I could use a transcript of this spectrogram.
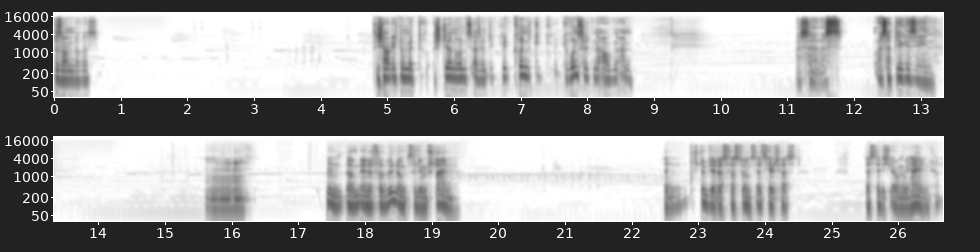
Besonderes. Sie schaut dich nur mit Stirnrunz, also mit gerunzelten Augen an. Was, was, was habt ihr gesehen? Mhm. hm, irgendeine Verbindung zu dem Stein. Dann stimmt ja das, was du uns erzählt hast. Dass er dich irgendwie heilen kann.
